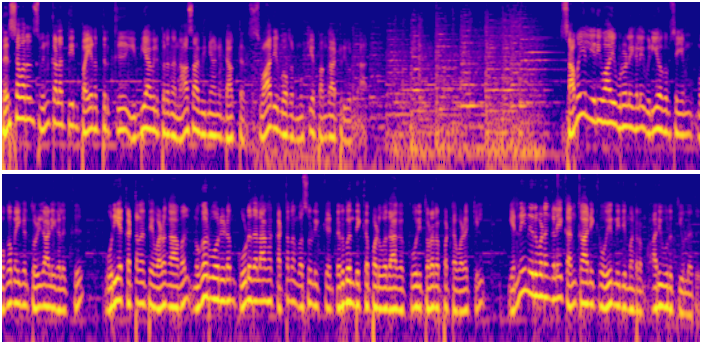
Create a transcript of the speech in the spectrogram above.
பெர்சவரன்ஸ் விண்கலத்தின் பயணத்திற்கு இந்தியாவில் பிறந்த நாசா விஞ்ஞானி டாக்டர் சுவாதி மோகன் முக்கிய பங்காற்றியுள்ளார். சமையல் எரிவாயு உருளைகளை விநியோகம் செய்யும் முகமைகள் தொழிலாளிகளுக்கு உரிய கட்டணத்தை வழங்காமல் நுகர்வோரிடம் கூடுதலாக கட்டணம் வசூலிக்க நிர்பந்திக்கப்படுவதாக கூறி தொடரப்பட்ட வழக்கில் எண்ணெய் நிறுவனங்களை கண்காணிக்க உயர்நீதிமன்றம் அறிவுறுத்தியுள்ளது.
